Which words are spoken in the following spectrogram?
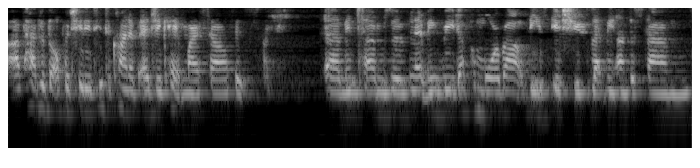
I've had the opportunity to kind of educate myself. It's um, in terms of let me read up more about these issues, let me understand,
